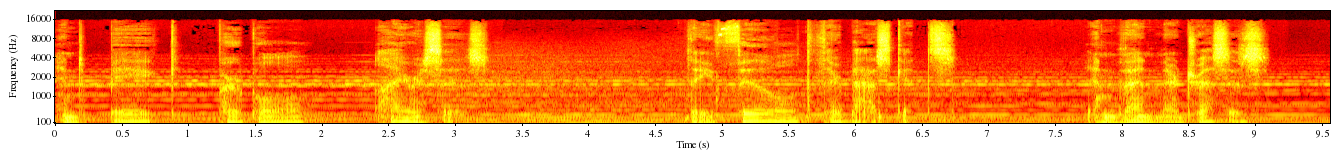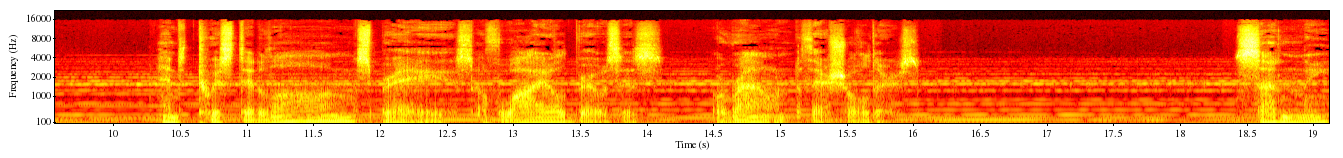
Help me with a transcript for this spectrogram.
and big purple irises. They filled their baskets and then their dresses and twisted long sprays of wild roses around their shoulders. Suddenly,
